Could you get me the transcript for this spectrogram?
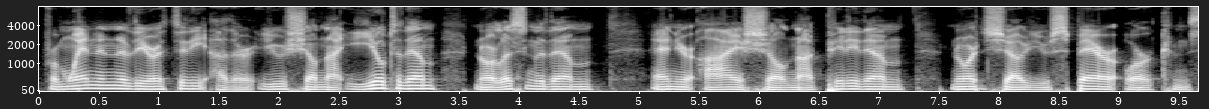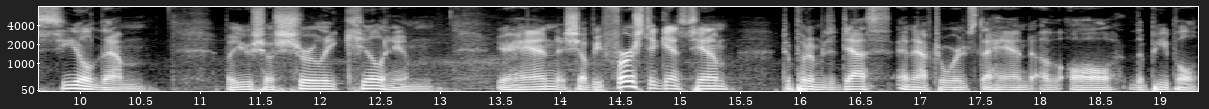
from one end of the earth to the other. You shall not yield to them, nor listen to them, and your eyes shall not pity them, nor shall you spare or conceal them, but you shall surely kill him. Your hand shall be first against him to put him to death, and afterwards the hand of all the people.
